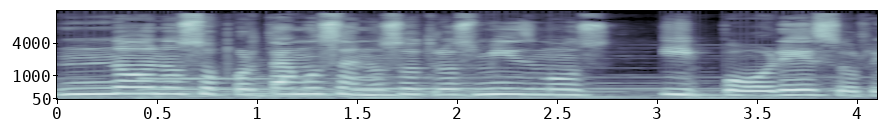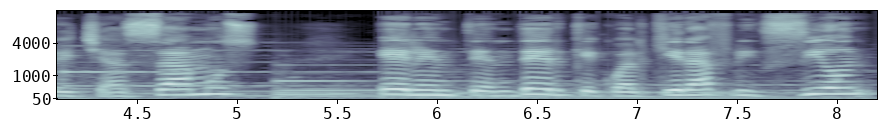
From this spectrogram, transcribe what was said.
no nos soportamos a nosotros mismos y por eso rechazamos el entender que cualquier aflicción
